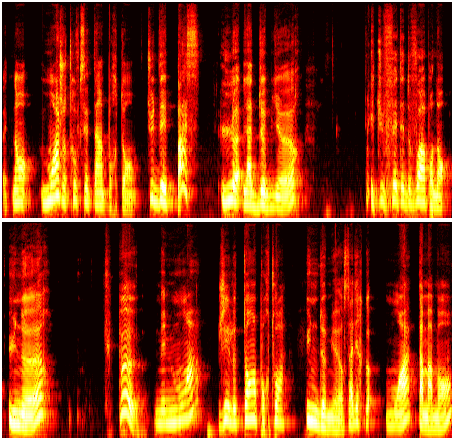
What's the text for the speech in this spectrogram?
Maintenant, moi, je trouve que c'est important. Tu dépasses la demi heure et tu fais tes devoirs pendant une heure, tu peux, mais moi, j'ai le temps pour toi, une demi heure. C'est-à-dire que moi, ta maman,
